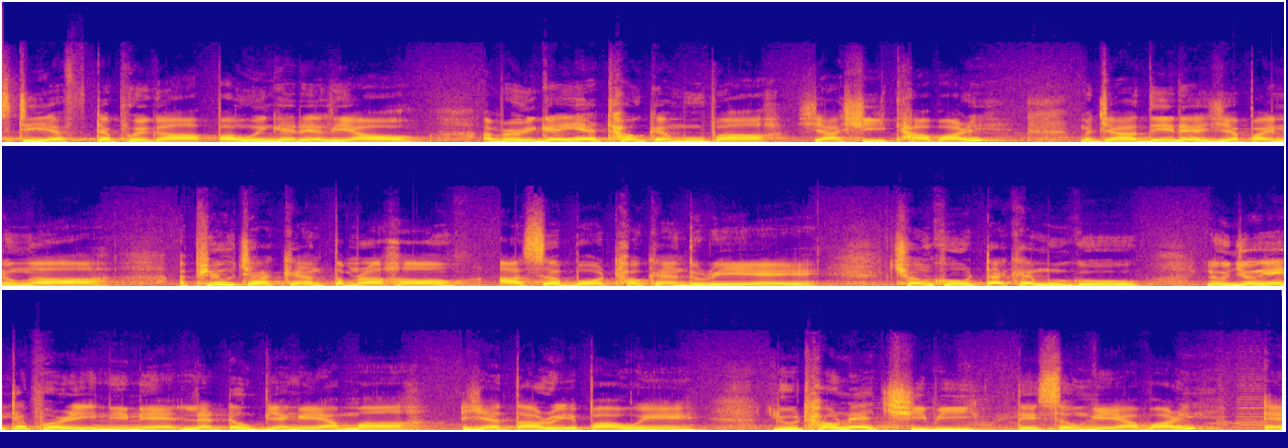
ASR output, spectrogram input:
SDF တပ်ဖွဲ့ကပါဝင်ခဲ့တဲ့အလျောက်အမေရိကန်ရဲ့ထောက်ခံမှုပါရရှိထားပါတယ်။မကြသေးတဲ့ရက်ပိုင်းတုန်းကအဖြုတ်ချခံသမ္မတဟောင်းအာဆတ်ဘော်ထောက်ခံသူတွေရဲ့ခြုံခိုတိုက်ခတ်မှုကိုလုံခြုံရေးတပ်ဖွဲ့တွေအနေနဲ့လက်တုံ့ပြန်ခဲ့ရမှာအရက်သားတွေအပါအဝင် လူထောင်နဲ့ချီပြီးတေဆုံးခဲ့ရပါတယ်။အဲ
